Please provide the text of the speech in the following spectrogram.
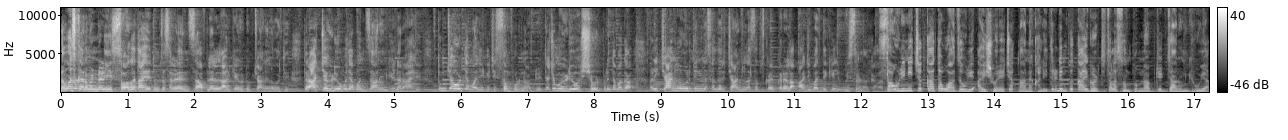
नमस्कार मंडळी स्वागत आहे तुमचं सगळ्यांचं आपल्या लाडक्या यूट्यूब चॅनलवरती तर आजच्या व्हिडिओमध्ये आपण जाणून घेणार आहे तुमच्या आवडत्या मालिकेची संपूर्ण अपडेट त्याच्यामुळे व्हिडिओ शेवटपर्यंत बघा आणि चॅनलवरती नसेल तर चॅनलला सबस्क्राईब करायला अजिबात देखील विसरू नका. सावलीनी चक्क आता वाजवली ऐश्वर्याच्या कानाखाली. तर नेमकं काय घडतं चला संपूर्ण अपडेट जाणून घेऊया.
